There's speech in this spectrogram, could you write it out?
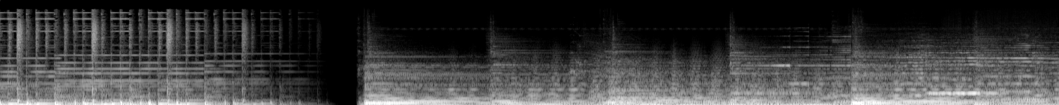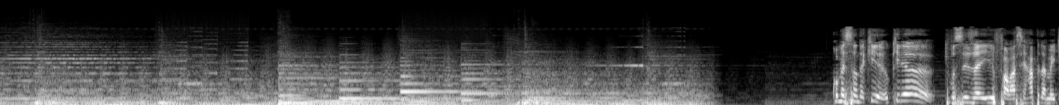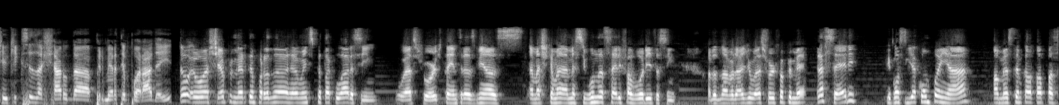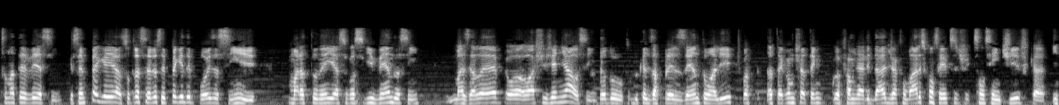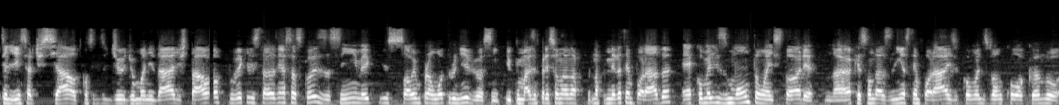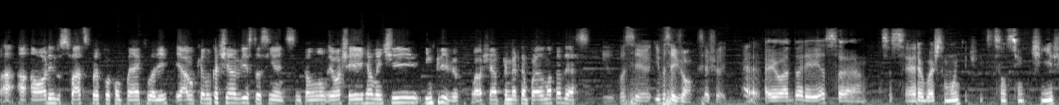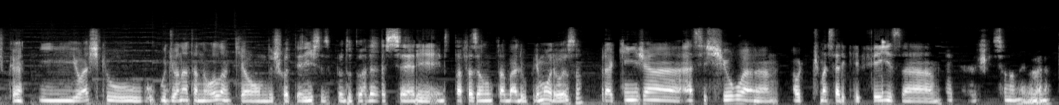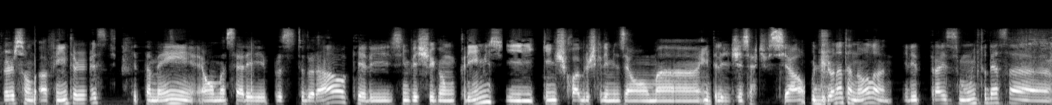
Começando aqui, eu queria que vocês aí falassem rapidamente aí o que, que vocês acharam da primeira temporada aí. Eu, achei a primeira temporada realmente espetacular, assim. Westworld tá entre as minhas. Eu acho que é a minha segunda série favorita, assim. Na verdade, Westworld foi a primeira série que consegui acompanhar ao mesmo tempo que ela tava passando na TV, assim. Eu sempre peguei as outras séries, eu sempre peguei depois, assim, e maratonei e essa eu consegui vendo, assim. Mas ela é, eu, eu acho genial, assim, todo, tudo que eles apresentam ali, tipo, até quando já tem familiaridade já com vários conceitos de ficção científica, inteligência artificial, conceito de, de humanidade e tal, tu vê que eles trazem essas coisas, assim, meio que sobem para um outro nível, assim. E o que mais impressiona na, na, primeira temporada é como eles montam a história, a questão das linhas temporais e como eles vão colocando a, a, a ordem dos fatos para tu acompanhar aquilo ali. É algo que eu nunca tinha visto, assim, antes. Então eu achei realmente incrível. Eu achei a primeira temporada nota 10 dessa. E você, e você João, o que você achou? É, eu adorei essa, essa série, eu gosto muito de ficção científica e eu acho que o, o Jonathan Nolan, que é um dos roteiristas e produtor da série, ele está fazendo um trabalho primoroso. Para quem já assistiu a, a última série que ele fez, a. Ai, cara, esqueci o nome agora. Person of Interest, que também é uma série procedural, que eles investigam crimes e quem descobre os crimes é uma inteligência artificial. O Jonathan Nolan, ele traz muito dessa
